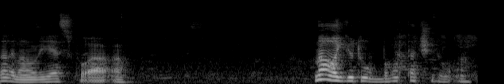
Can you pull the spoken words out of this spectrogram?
Guardate, ma non riesco a... Ah. No, YouTube, portacci tu. Ah.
